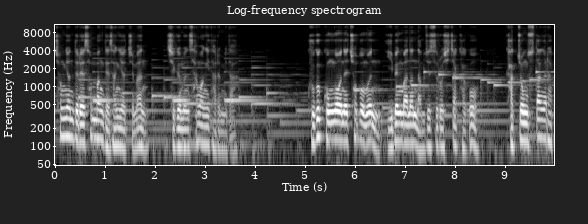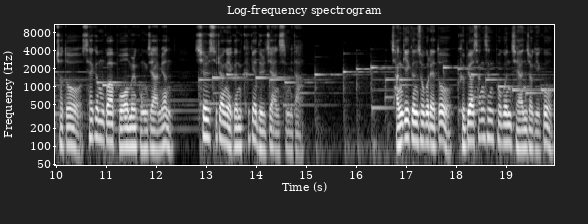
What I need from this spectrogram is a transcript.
청년들의 선망 대상이었지만 지금은 상황이 다릅니다. 구급 공무원의 초봉은 200만원 남짓으로 시작하고 각종 수당을 합쳐도 세금과 보험을 공제하면 실수령액은 크게 늘지 않습니다. 장기 근속을 해도 급여 상승폭은 제한적이고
